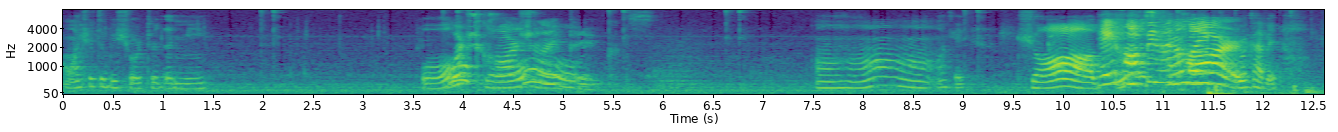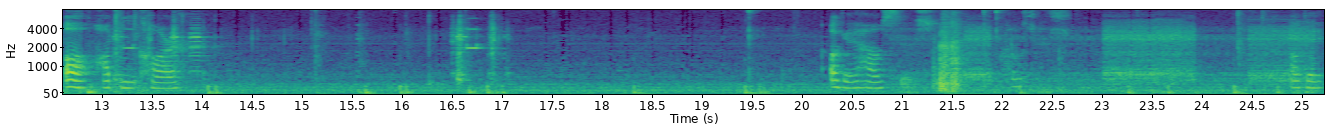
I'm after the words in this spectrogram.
I want you to be shorter than me. Oh, Which car should I pick? Uh huh. Okay. Job. Hey, Ooh, hop in the like car. work habit. Oh, hop in the car. Okay, houses. Houses. Okay,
